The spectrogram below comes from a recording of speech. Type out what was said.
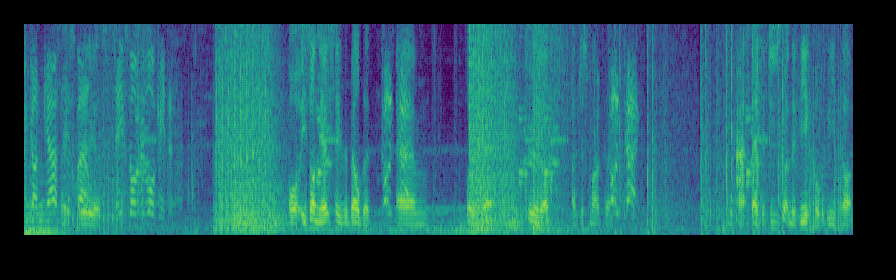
We've got gas Yes, inbound. there he. Safe zone relocated. Oh, he's on the outside of the building. Contact! Um, place set. Two of them. I've just marked them. Contact! In fact, they've just got in the vehicle to we've done.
